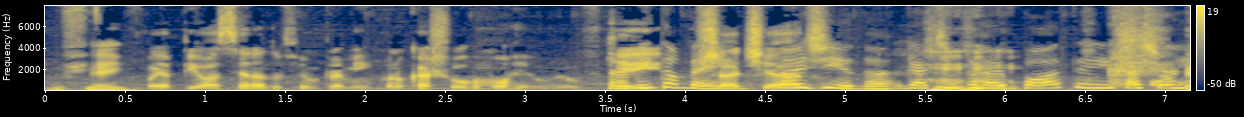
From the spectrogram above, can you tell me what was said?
Do filme. É, foi a pior cena do filme pra mim quando o cachorro morreu. Eu Pra fiquei mim também. chateado. Imagina, gatinho do Harry Potter e cachorrinho.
